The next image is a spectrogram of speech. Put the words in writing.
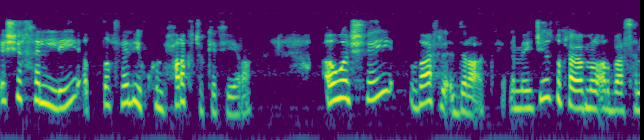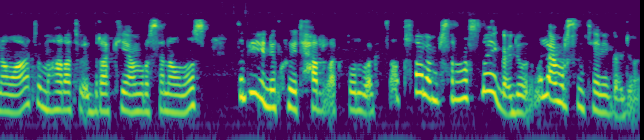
إيش يخلي الطفل يكون حركته كثيرة؟ أول شيء ضعف الإدراك. لما يجي الطفل عمره أربع سنوات ومهاراته الإدراكية عمره سنة ونص طبيعي إنه يكون يتحرك طول الوقت. أطفال عمر سنة ونص ما يقعدون ولا عمر سنتين يقعدون.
